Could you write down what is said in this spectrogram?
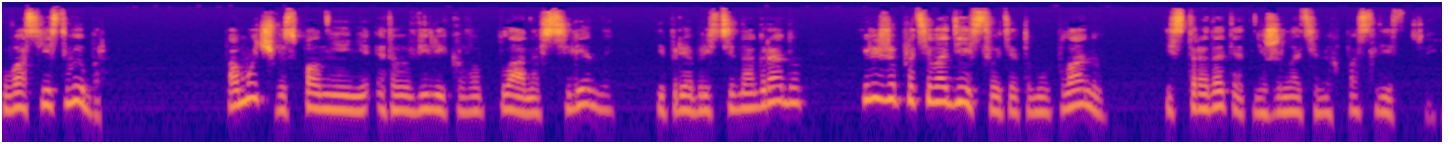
У вас есть выбор. Помочь в исполнении этого великого плана Вселенной и приобрести награду, или же противодействовать этому плану и страдать от нежелательных последствий.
